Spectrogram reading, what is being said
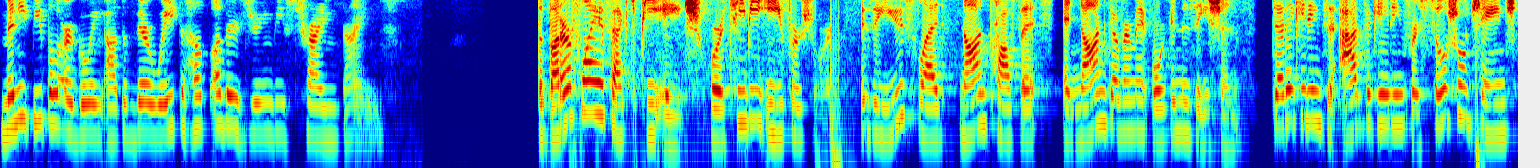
many people are going out of their way to help others during these trying times. The Butterfly Effect PH, or TBE for short, is a youth led, nonprofit, and non government organization dedicating to advocating for social change,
